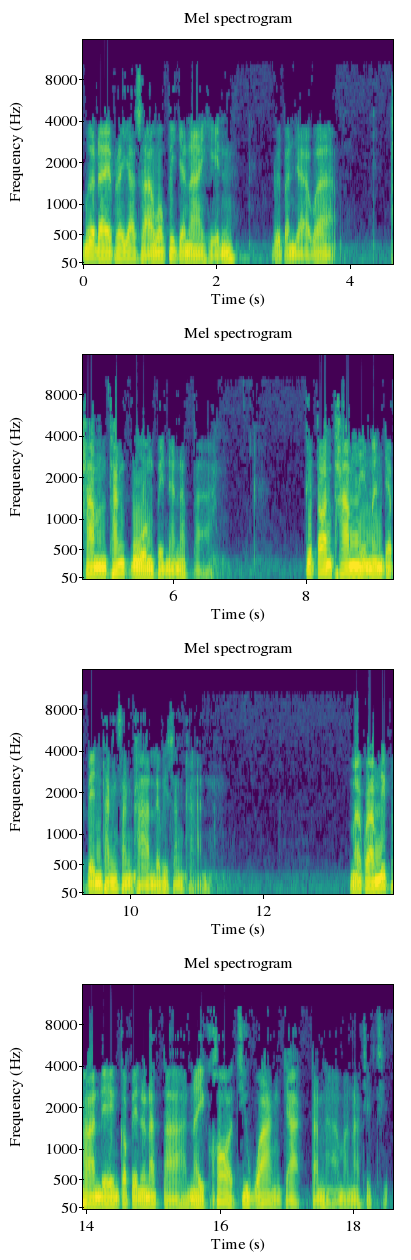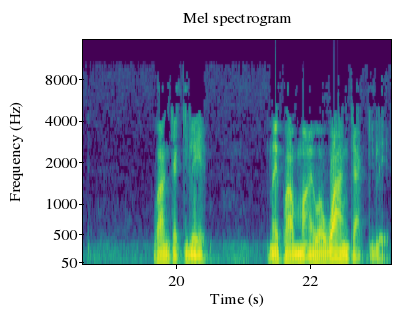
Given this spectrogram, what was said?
เมื่อใดพระยาสาวกพิจารณาเห็นด้วยปัญญาว่า ทำทั้งปวงเป็นอนัตตา คือตอนทำเนี่ยมันจะเป็นทั้งสังขารและวิสังขารหมายความนิพพานเองก็เป็นอนัตตาในข้อที่ว่างจากตัณหามานาทิฏฐิว่างจากกิเลส ในความหมายว่าว่างจากกิเลส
